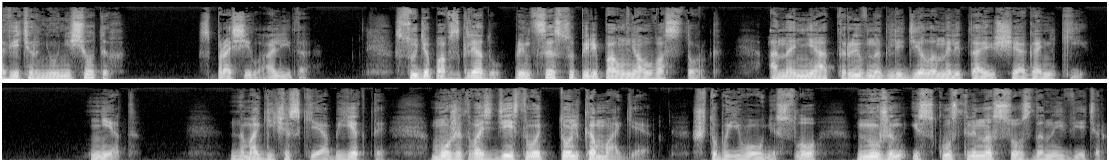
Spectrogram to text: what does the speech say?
А ветер не унесет их? — спросила Алита. Судя по взгляду, принцессу переполнял восторг. Она неотрывно глядела на летающие огоньки — нет. На магические объекты может воздействовать только магия. Чтобы его унесло, нужен искусственно созданный ветер,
